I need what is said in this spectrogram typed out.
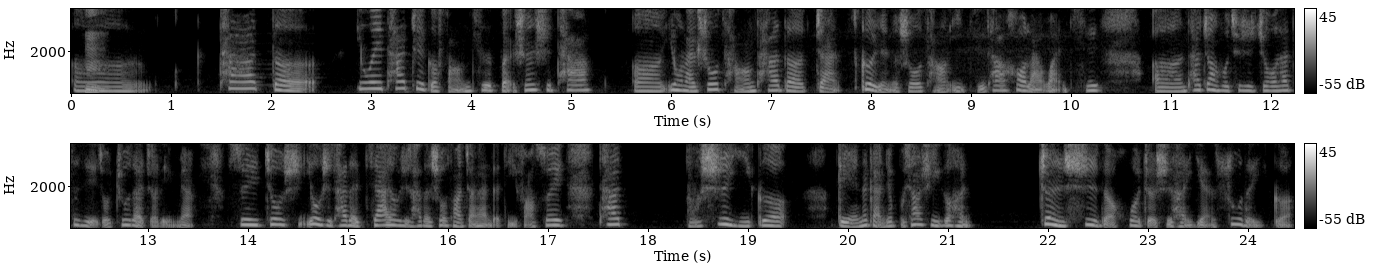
嗯，他的，因为他这个房子本身是他，呃，用来收藏她的展个人的收藏，以及她后来晚期，嗯，她丈夫去世之后，她自己也就住在这里面，所以就是又是她的家，又是她的收藏展览的地方，所以她不是一个给人的感觉不像是一个很正式的或者是很严肃的一个。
